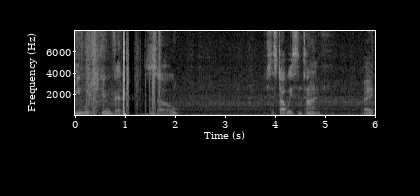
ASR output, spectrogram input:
you would do better. So, you should stop wasting time, right?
